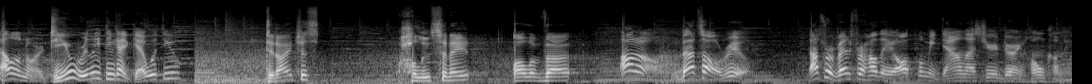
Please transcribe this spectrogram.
Eleanor, do you really think I'd get with you? Did I just hallucinate all of that? Oh no, that's all real. That's revenge for how they all put me down last year during homecoming.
